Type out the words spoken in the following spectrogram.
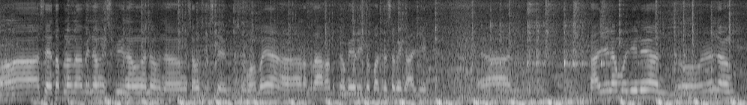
uh, setup lang namin ng SP ng, ano, ng sound system. So, mamaya, uh, rakrakan kami rito banda sa may kalye. Ayan. Kalye ng Molino yan. So, ayan lang.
